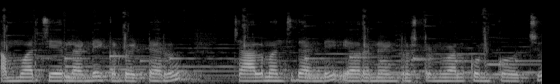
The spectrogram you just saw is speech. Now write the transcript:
అమ్మవారి చీరలు అండి ఇక్కడ పెట్టారు. చాలా మంచిదండి. ఎవరైనా ఇంట్రెస్ట్ ఉన్న వాళ్ళు కొనుక్కోవచ్చు.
